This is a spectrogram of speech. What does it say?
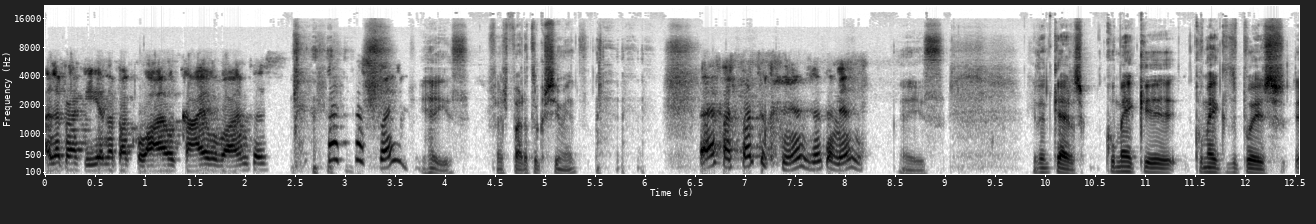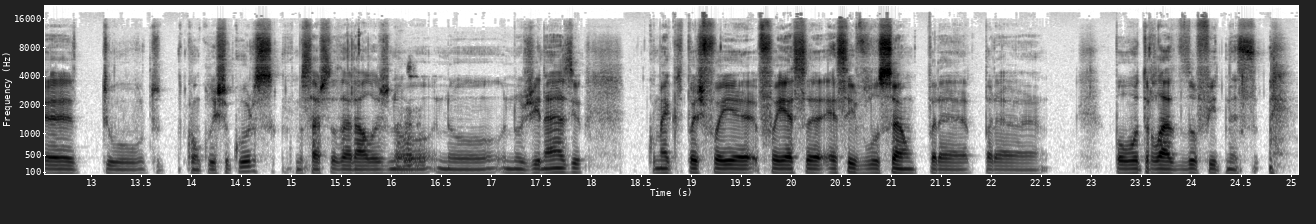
anda para aqui, anda para lá, ele cai, levanta-se. Está-se bem. É isso, faz parte do crescimento. É, faz parte do crescimento, exatamente. É isso. Grande Carlos, como é que, como é que depois uh, tu, tu, concluíste o curso, começaste a dar aulas no, uhum. no, no ginásio, como é que depois foi, foi essa, essa evolução para, para, para o outro lado do fitness?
